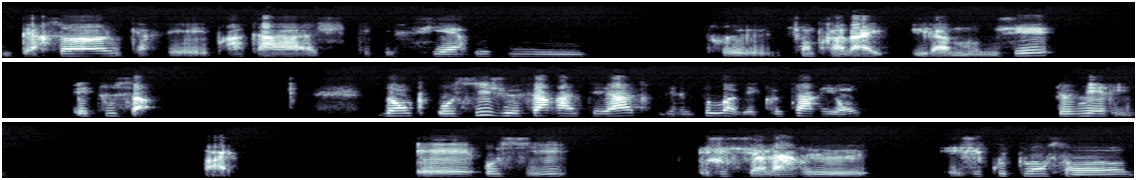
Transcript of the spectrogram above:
Une personne qui a fait braquage, qui était fière de son, travail. Il a mangé et tout ça. Donc aussi, je vais faire un théâtre bientôt avec le Carillon de Mérine. Et aussi, je suis à la rue et j'écoute mon son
